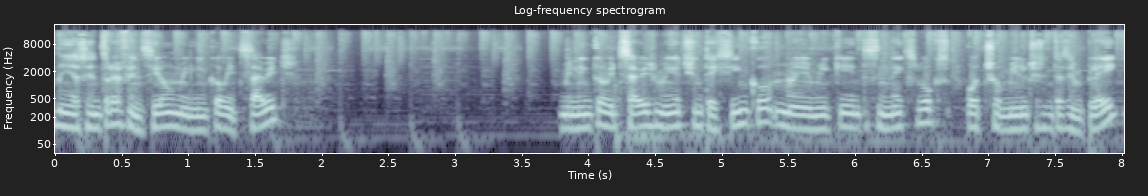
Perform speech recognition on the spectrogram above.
Medio centro defensivo Milinkovic Savic. Milinkovic Savic 1085, 9500 en Xbox, 8800 en Play.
